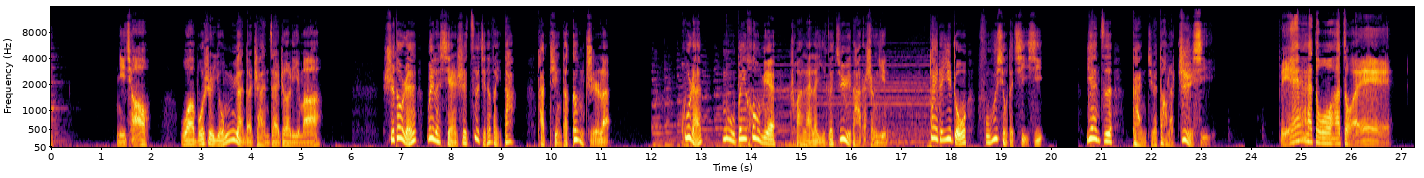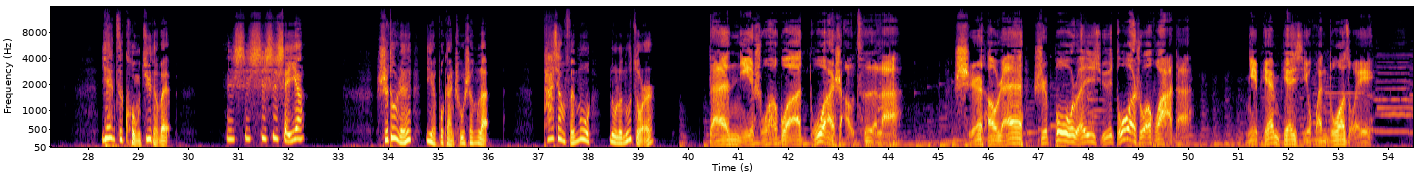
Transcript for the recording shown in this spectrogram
你瞧，我不是永远的站在这里吗？石头人为了显示自己的伟大，他挺得更直了。忽然，墓碑后面。传来了一个巨大的声音，带着一种腐朽的气息。燕子感觉到了窒息。别多嘴！燕子恐惧的问：“是是是谁呀？”石头人也不敢出声了。他向坟墓努了努嘴儿：“跟你说过多少次了？”石头人是不允许多说话的，你偏偏喜欢多嘴，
